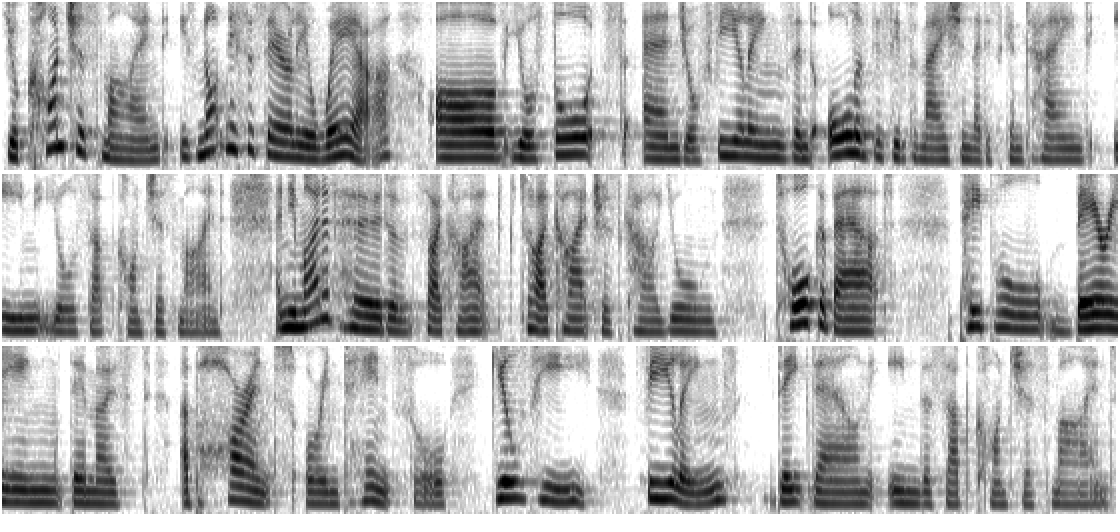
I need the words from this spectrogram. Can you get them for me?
your conscious mind is not necessarily aware of your thoughts and your feelings and all of this information that is contained in your subconscious mind. And you might have heard of psychiat- psychiatrist Carl Jung talk about people burying their most abhorrent or intense or guilty feelings deep down in the subconscious mind.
